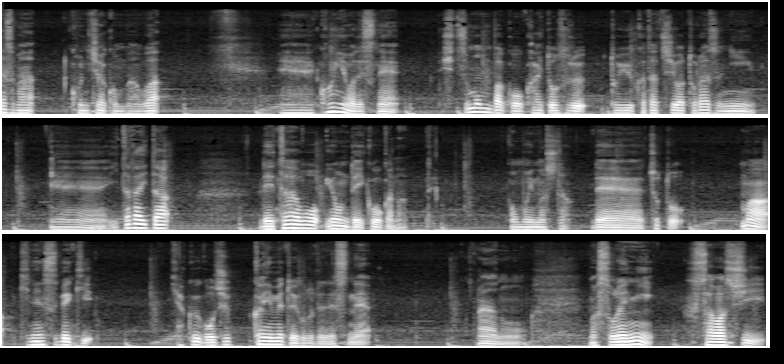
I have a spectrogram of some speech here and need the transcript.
皆様、こんにちは、こんばんは。えー今夜はですね、質問箱を回答するという形は取らずに、えーいただいたレターを読んでいこうかなって思いました。で、ちょっと、まあ、記念すべき150回目ということでですね、あの、まあ、それにふさわしい、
